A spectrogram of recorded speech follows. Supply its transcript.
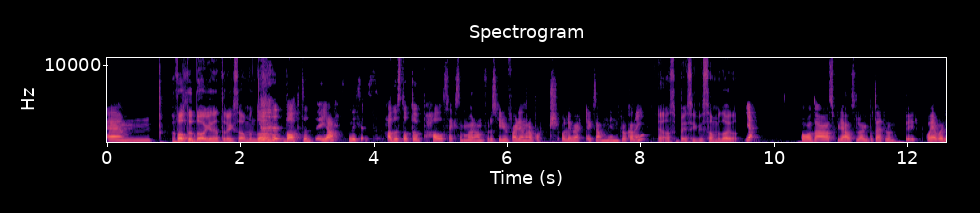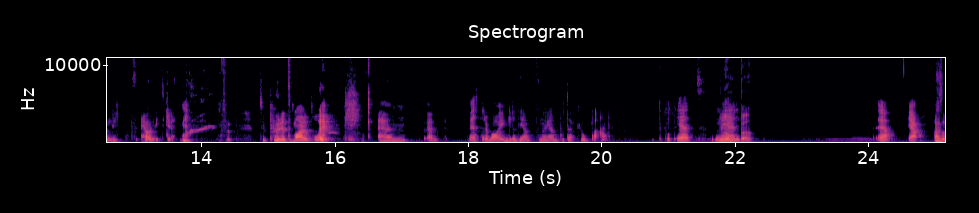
Um, Valgte dagen etter eksamen da. valgte, ja, Makes sense. Hadde stått opp halv seks om morgenen for å skrive ferdig en rapport og levert eksamen inn klokka ni. Ja, altså basically samme dag, da. Ja. Og da skulle jeg også lage potetlomper, og jeg var litt, jeg var litt gretten. to put it mildly. Um, vet dere hva ingrediensene i en potetlompe er? Potet, mel Lompe. Ja. Ja, altså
